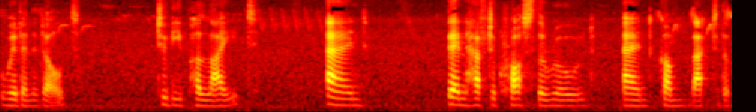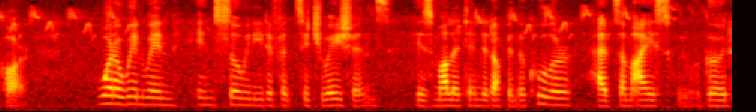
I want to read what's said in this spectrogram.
with an adult, to be polite, and then have to cross the road and come back to the car. What a win win in so many different situations. His mullet ended up in the cooler, had some ice, we were good,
